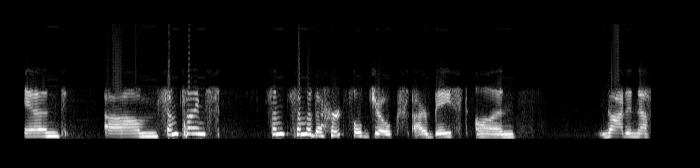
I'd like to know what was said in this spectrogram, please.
and um, sometimes some some of the hurtful jokes are based on not enough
